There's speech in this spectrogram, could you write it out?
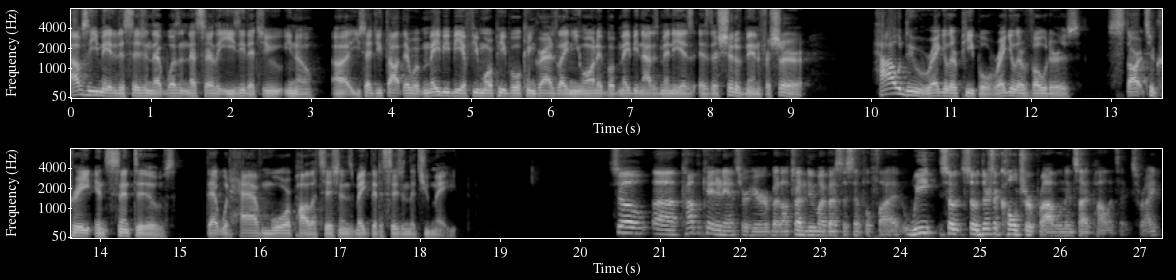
obviously, you made a decision that wasn't necessarily easy. That you you know uh, you said you thought there would maybe be a few more people congratulating you on it, but maybe not as many as, as there should have been for sure how do regular people, regular voters, start to create incentives that would have more politicians make the decision that you made? So, uh, complicated answer here, but I'll try to do my best to simplify it. We so so there's a culture problem inside politics, right?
